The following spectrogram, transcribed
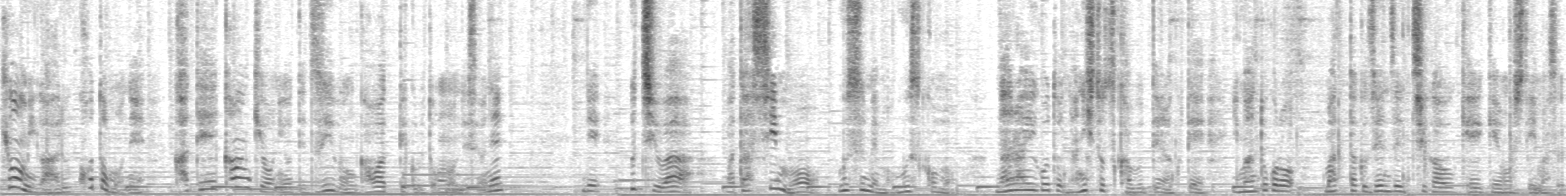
興味があることもね家庭環境によって随分変わってくると思うんですよね。でうちは私も娘も息子も習い事何一つかぶってなくて今のところ全く全然違う経験をしています。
